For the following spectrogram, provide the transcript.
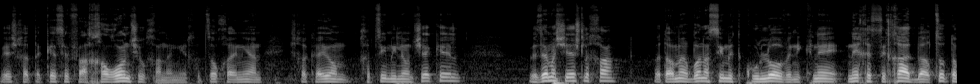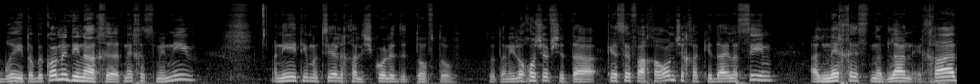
ויש לך את הכסף האחרון שלך נניח, לצורך העניין, יש לך כיום חצי מיליון שקל, וזה מה שיש לך, ואתה אומר בוא נשים את כולו ונקנה נכס אחד בארצות הברית או בכל מדינה אחרת, נכס מניב, אני הייתי מציע לך לשקול את זה טוב טוב. זאת אומרת, אני לא חושב שאת הכסף האחרון שלך כדאי לשים על נכס נדל"ן אחד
